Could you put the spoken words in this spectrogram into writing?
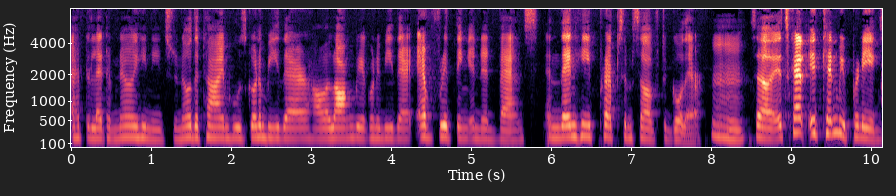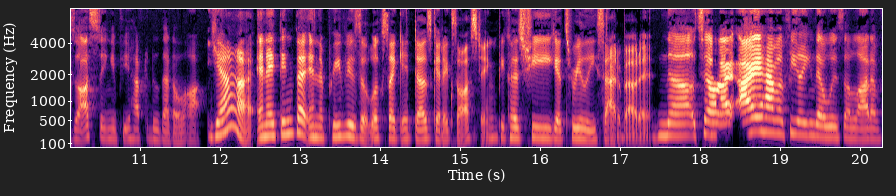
I have to let him know he needs to know the time, who's going to be there, how long we are going to be there, everything in advance, and then he preps himself to go there. Hmm. So it's kind it can be pretty exhausting if you have to do that a lot. Yeah, and I think that in the previews it looks like it does get exhausting because she gets really sad about it. No, so I I have a feeling there was a lot of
